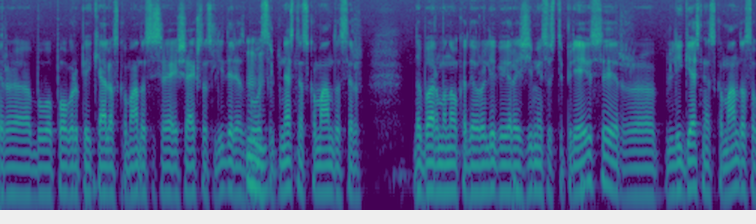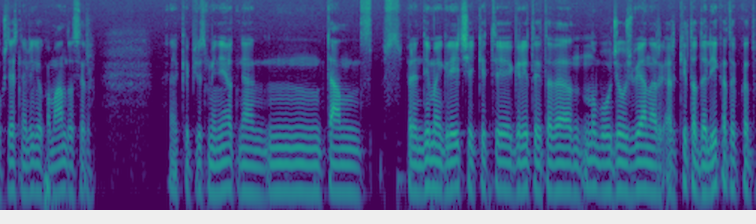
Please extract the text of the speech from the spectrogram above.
ir uh, buvo pogrupiai kelios komandos išreikštos lyderės, buvo mhm. silpnesnės komandos ir dabar manau, kad Eurolyga yra žymiai sustiprėjusi ir uh, lygesnės komandos, aukštesnio lygio komandos ir uh, E, kaip jūs minėjot, ne, ten sprendimai greičiai, kiti greitai tave nubaudžia už vieną ar, ar kitą dalyką, taip kad,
